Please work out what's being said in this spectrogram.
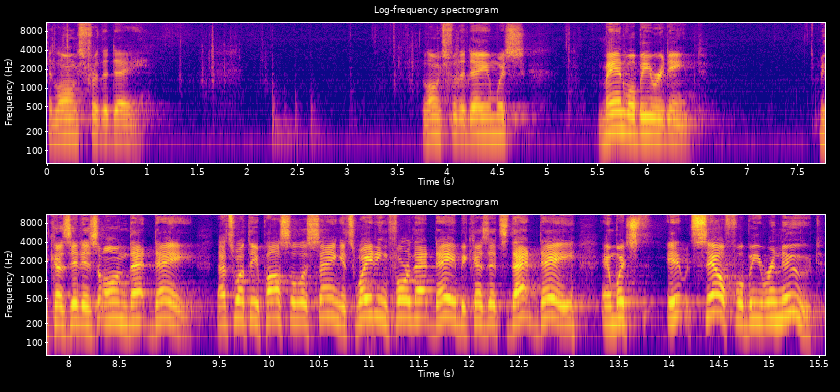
It longs for the day. It longs for the day in which man will be redeemed. Because it is on that day. That's what the apostle is saying. It's waiting for that day because it's that day in which it itself will be renewed.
